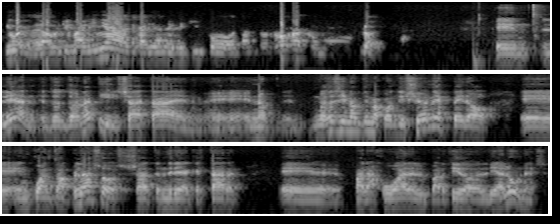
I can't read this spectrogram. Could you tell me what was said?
y bueno, de la última línea dejarían el equipo tanto Rojas como Flores. Eh, Lean, Donati ya está en, eh, no, no, sé si en óptimas condiciones, pero eh, en cuanto a plazos ya tendría que estar eh, para jugar el partido del día lunes.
